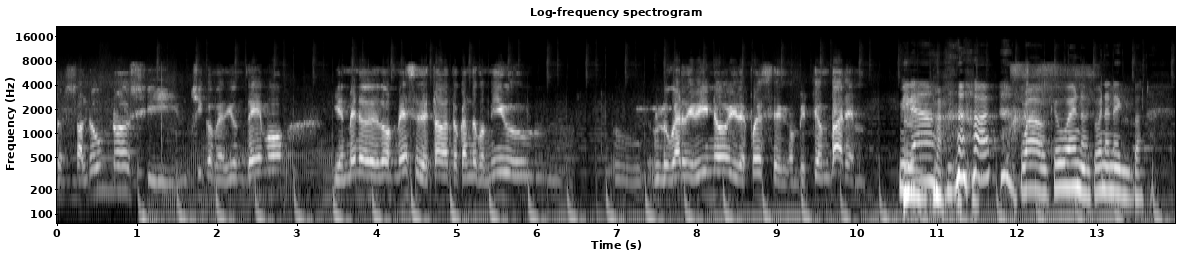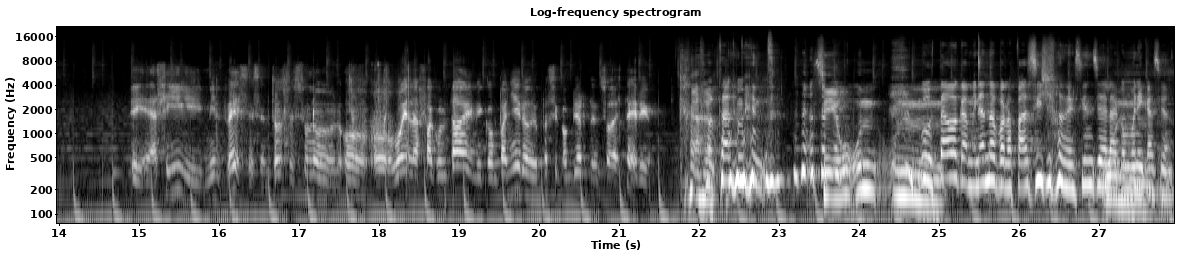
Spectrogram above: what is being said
los alumnos y un chico me dio un demo y en menos de dos meses estaba tocando conmigo un, un- un lugar divino y después se convirtió en Barem. Mirá, wow, qué bueno, qué buena anécdota. Eh, así mil veces, entonces uno o, o voy a la facultad y mi compañero después se convierte en soda estéreo. Totalmente. Sí, un, un- Gustavo caminando por los pasillos de ciencia de la un- comunicación.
